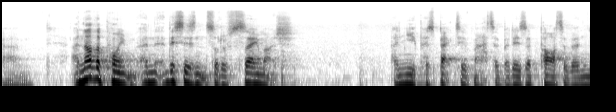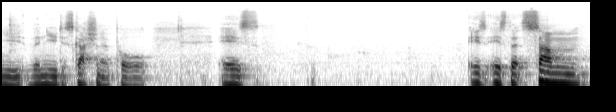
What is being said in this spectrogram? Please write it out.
Um, another point, and this isn't sort of so much a new perspective matter, but is a part of a new, the new discussion of Paul, is is, is that some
